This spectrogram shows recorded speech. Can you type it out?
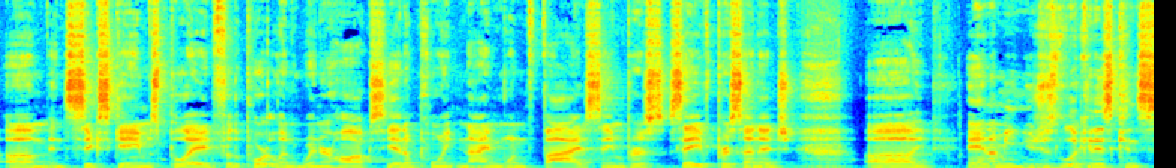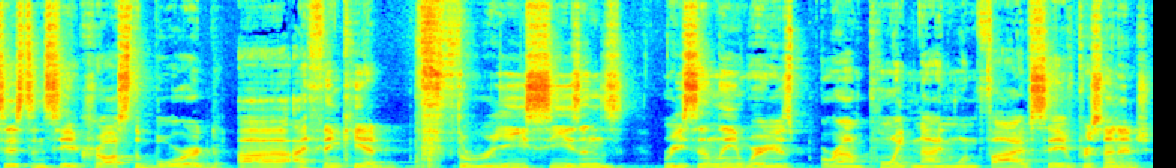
Um, in six games played for the Portland Winterhawks, he had a .915 same per- save percentage. Uh, and I mean, you just look at his consistency across the board. Uh, I think he had three seasons recently where he was around 0.915 save percentage.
